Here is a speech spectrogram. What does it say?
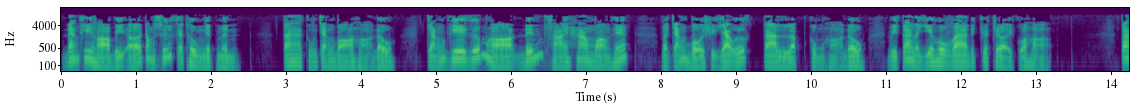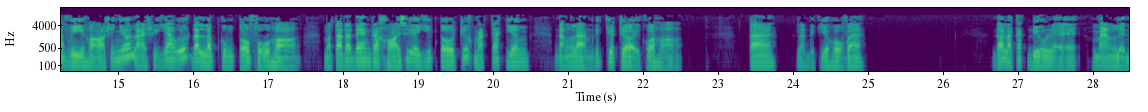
đang khi họ bị ở trong xứ kẻ thù nghịch mình, ta cũng chẳng bỏ họ đâu, chẳng ghê gớm họ đến phải hao mòn hết, và chẳng bội sự giao ước ta lập cùng họ đâu, vì ta là Jehovah Đức Chúa Trời của họ. Ta vì họ sẽ nhớ lại sự giao ước đã lập cùng tổ phụ họ, mà ta đã đem ra khỏi xứ Egypto trước mặt các dân, đặng làm Đức Chúa Trời của họ. Ta là Đức Giê-hô-va. Đó là các điều lệ, mạng lệnh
